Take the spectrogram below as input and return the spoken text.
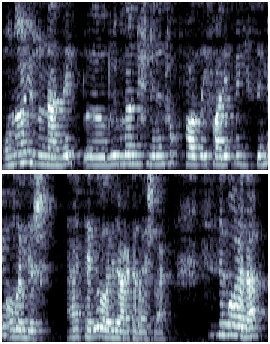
onlar yüzünden de e, duyguların düşüncelerini çok fazla ifade etmek istemiyor olabilir. Erteliyor olabilir arkadaşlar. Siz de bu arada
